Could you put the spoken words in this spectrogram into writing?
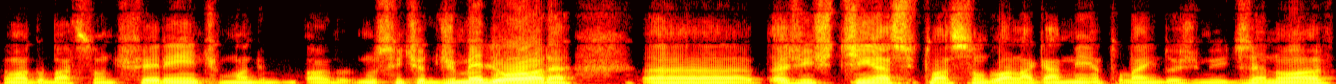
é uma adubação diferente, uma, no sentido de melhora. Uh, a gente tinha a situação do alagamento lá em 2019,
